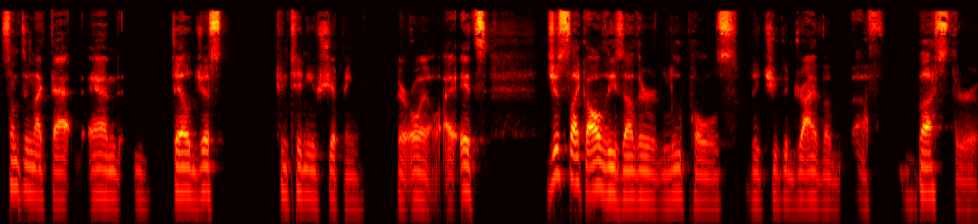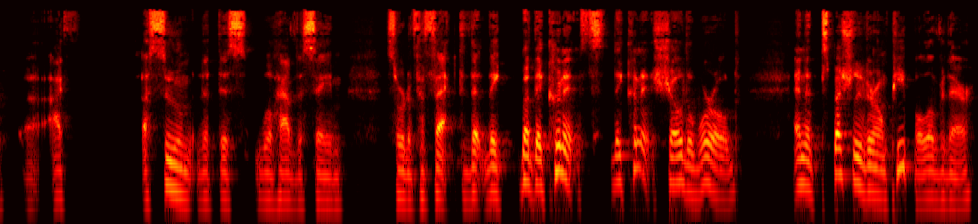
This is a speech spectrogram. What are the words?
something like that. And they'll just continue shipping their oil. It's just like all these other loopholes that you could drive a, a bus through. Uh, I assume that this will have the same sort of effect that they but they couldn't they couldn't show the world and especially their own people over there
